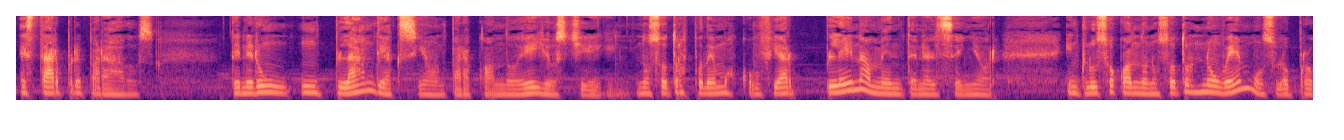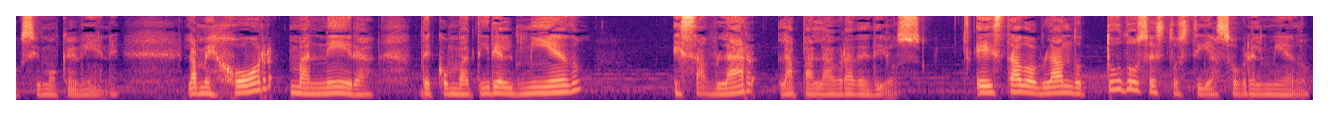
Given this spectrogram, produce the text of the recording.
estar preparados, tener un, plan de acción para cuando ellos lleguen. Nosotros podemos confiar plenamente en el Señor, incluso cuando nosotros no vemos lo próximo que viene. La mejor manera de combatir el miedo es hablar la palabra de Dios. He estado hablando todos estos días sobre el miedo.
